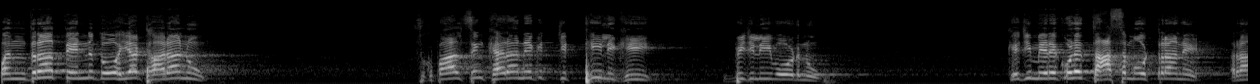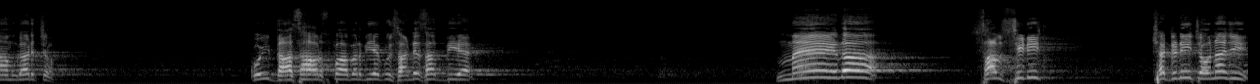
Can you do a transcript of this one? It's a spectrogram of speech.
15/3/2018 ਨੂੰ ਸੁਖਪਾਲ ਸਿੰਘ ਖਹਿਰਾ ਨੇ ਇੱਕ ਚਿੱਠੀ ਲਿਖੀ ਬਿਜਲੀ ਬੋਰਡ ਨੂੰ ਕਿ ਜੀ ਮੇਰੇ ਕੋਲੇ 10 ਮੋਟਰਾਂ ਨੇ ਰਾਮਗੜ੍ਹ ਚ। ਕੋਈ 10 ਹਾਰਸ ਪਾਵਰ ਦੀ ਹੈ, ਕੋਈ 7.5 ਦੀ ਹੈ। ਮੈਂ ਇਹਦਾ ਸਬਸਿਡੀ ਛੱਡਣੀ ਚਾਹੁੰਦਾ ਜੀ।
